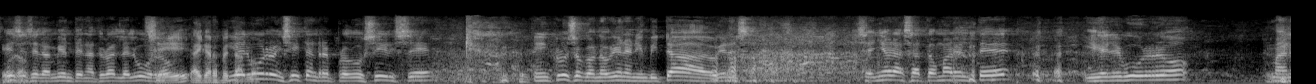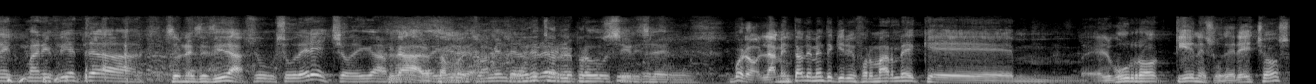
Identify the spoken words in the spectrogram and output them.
Ese es el ambiente natural del burro. Sí, hay que Y el respetarlo. burro insiste en reproducirse, incluso cuando vienen invitados, vienen se- señoras a tomar el té, y el burro mani- manifiesta Su necesidad. su, su derecho, digamos, Claro, está muy su ambiente derecho a reproducirse. Bueno, lamentablemente quiero informarle que mm, el burro tiene sus derechos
